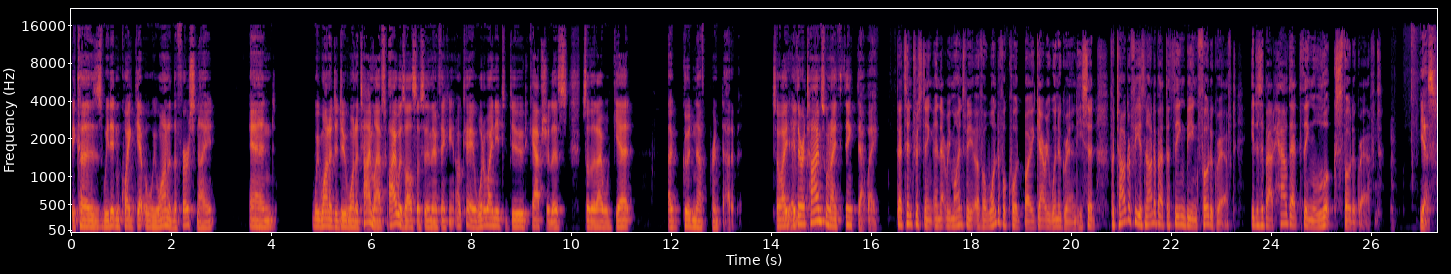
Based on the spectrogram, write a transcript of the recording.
because we didn't quite get what we wanted the first night. And we wanted to do one a time lapse. I was also sitting there thinking, okay, what do I need to do to capture this so that I will get a good enough print out of it? So I, mm-hmm. there are times when I think that way. That's interesting. And that reminds me of a wonderful quote by Garry Winogrand. He said, Photography is not about the thing being photographed, it is about how that thing looks photographed. Yes.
